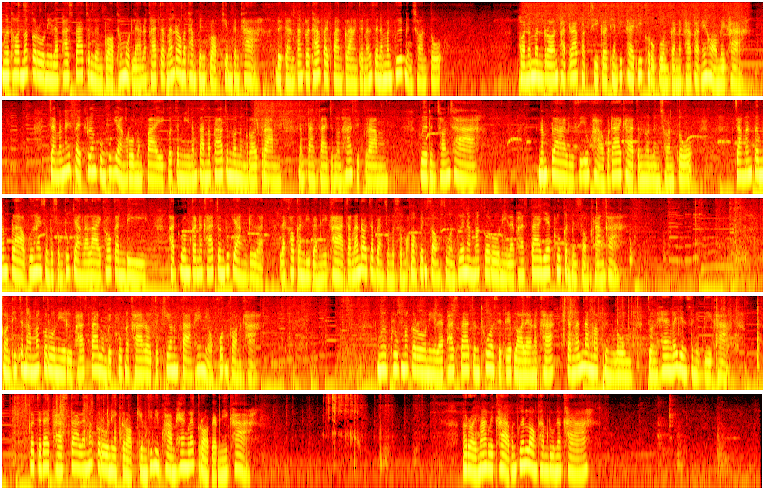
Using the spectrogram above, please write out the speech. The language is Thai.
เมื่อทอดมักกะโรนีและพาสต้าจนเหลืองกรอบทั้งหมดแล้วนะคะ จากนั้นเรามาทำเป็นกรอบเค็มกันค่ะ โดยการตั้งกระทะไฟปานกลาง จากนั้นใส่น้ำมันพืช 1 ช้อนโต๊ะ พอน้ำมันร้อนผัดรากผักชีกระเทียมพริกไทยที่โขลกรวมกันนะคะ ผัดให้หอมเลยค่ะ จากนั้นให้ใส่เครื่องปรุงทุกอย่างรวมลงไป ก็จะมีน้ำตาลมะพร้าวจำนวน 100 กรัม น้ำตาลทรายจำนวน 50 กรัม เกลือ1ช้อนชา น้ำปลาหรือซีอิ๊วขาวก็ได้ค่ะจำนวน 1 ช้อนโต๊ะ จากนั้นเติมน้ำเปล่าเพื่อให้ส่วนผสมทุกอย่างละลายเข้ากันดี ผัดรวมกันนะคะ จนทุกอย่างเดือด และเข้ากันดีแบบนี้ค่ะ จากนั้นเราจะแบ่งส่วนผสมออกเป็น 2 ส่วนเพื่อนำมักกะโรนีและพาสต้าแยกคลุกกันเป็น 2 ครั้งค่ะ ก่อนที่จะนำมักกะโรนีหรือพาสต้าลงไปคลุกนะคะ เราจะเคี่ยวน้ำตาลให้เหนียวข้นก่อนค่ะเมื่อคลุกมักกะโรนีและพาสต้าจนทั่วเสร็จเรียบร้อยแล้วนะคะ จากนั้นนำมาผึ่งลม จนแห้งและเย็นสนิทดีค่ะ ก็จะได้พาสต้าและมักกะโรนีกรอบเค็มที่มีความแห้งและกรอบแบบนี้ค่ะ อร่อยมากเลยค่ะ เพื่อนๆลองทำดูนะคะ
